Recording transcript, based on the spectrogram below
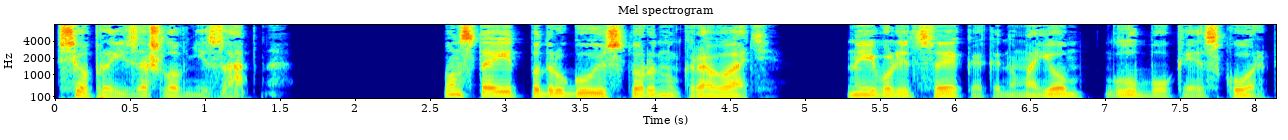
Все произошло внезапно. Он стоит по другую сторону кровати. На его лице, как и на моем, глубокая скорбь.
